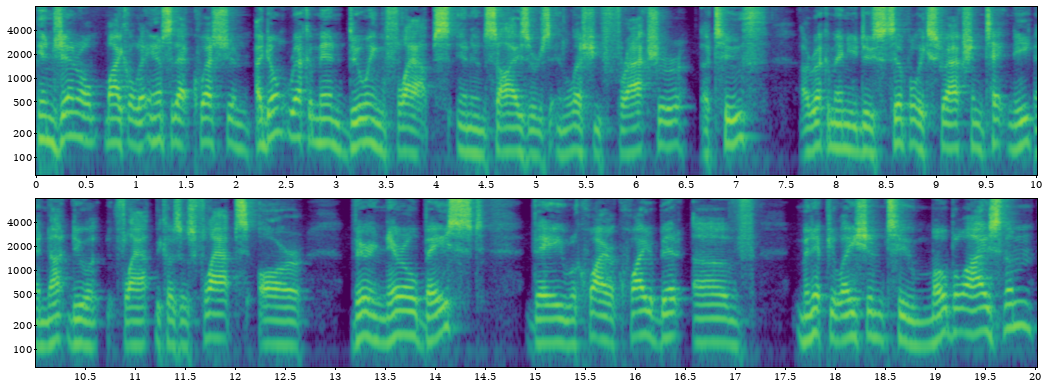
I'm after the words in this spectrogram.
In general, Michael, to answer that question, I don't recommend doing flaps in incisors unless you fracture a tooth. I recommend you do simple extraction technique and not do a flap because those flaps are very narrow based. They require quite a bit of manipulation to mobilize them,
